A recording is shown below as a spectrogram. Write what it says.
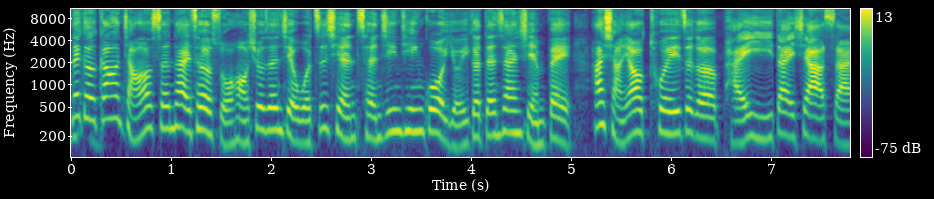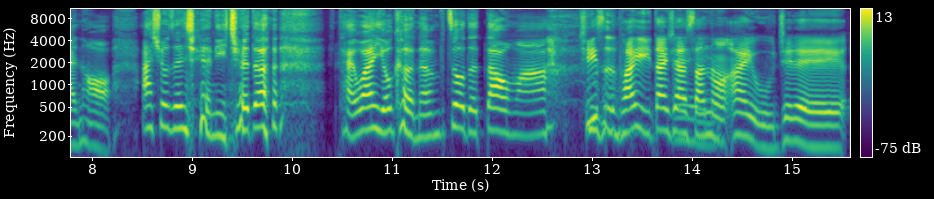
那个刚刚讲到生态厕所哈，秀珍姐，我之前曾经听过有一个登山前辈，他想要推这个排遗带下山哈，啊，秀珍姐，你觉得？台湾有可能做得到吗？其实排以带下山哦，爱有这个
